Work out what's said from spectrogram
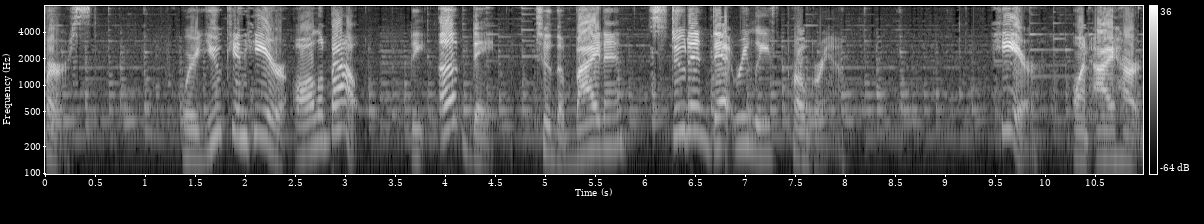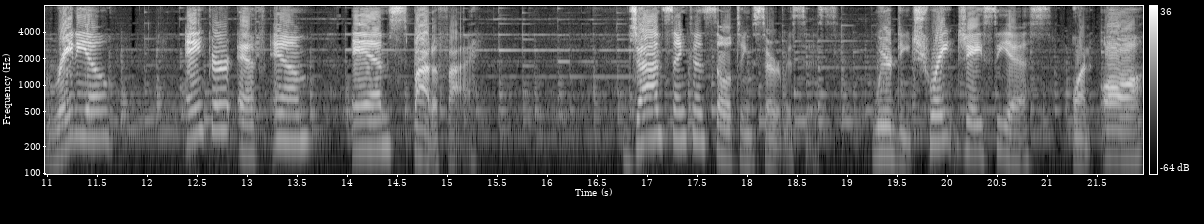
1st, where you can hear all about the update to the Biden Student Debt Relief Program. Here on iHeartRadio, Anchor FM, and Spotify. Johnson Consulting Services. We're Detroit JCS on all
